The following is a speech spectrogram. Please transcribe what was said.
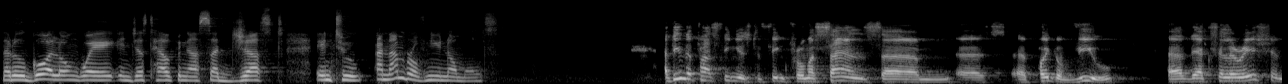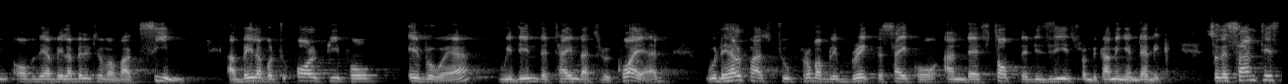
that will go a long way in just helping us adjust into a number of new normals? I think the first thing is to think from a science um, uh, point of view, uh, the acceleration of the availability of a vaccine available to all people everywhere within the time that's required would help us to probably break the cycle and uh, stop the disease from becoming endemic. So the scientists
